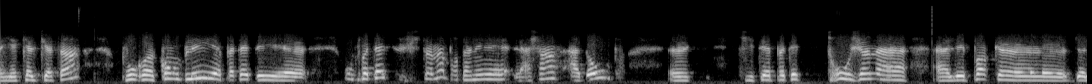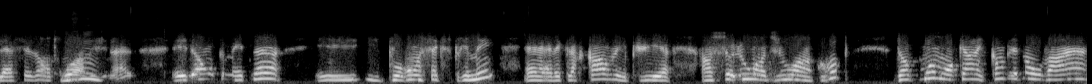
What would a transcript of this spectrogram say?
il y a quelque temps pour combler peut-être des... ou peut-être justement pour donner la chance à d'autres qui étaient peut-être trop jeunes à, à l'époque de la saison 3 Mhm. originale. Et donc, maintenant, ils, ils pourront s'exprimer euh, avec leur corps et puis euh, en solo, en duo, en groupe. Donc, moi, mon cœur est complètement ouvert,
